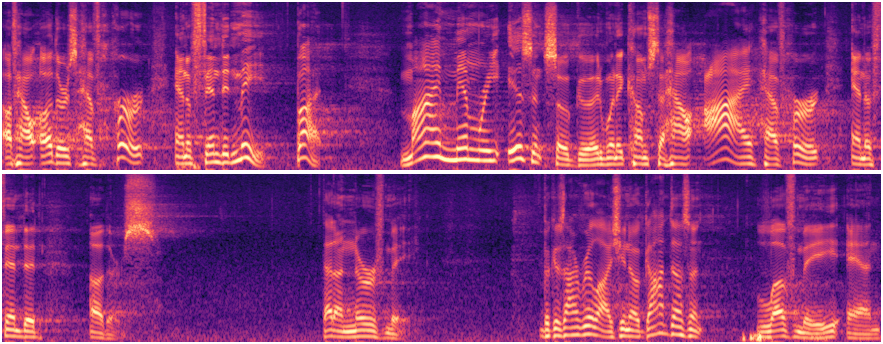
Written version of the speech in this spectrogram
of how others have hurt and offended me. But my memory isn't so good when it comes to how I have hurt and offended others. That unnerved me because I realized, you know, God doesn't love me and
